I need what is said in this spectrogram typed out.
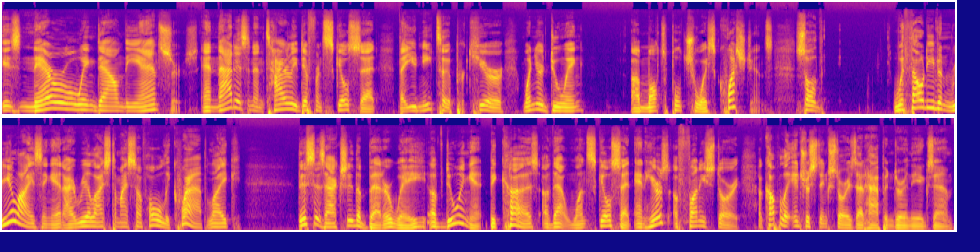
is narrowing down the answers. And that is an entirely different skill set that you need to procure when you're doing uh, multiple choice questions. So th- without even realizing it, I realized to myself, holy crap, like this is actually the better way of doing it because of that one skill set. And here's a funny story a couple of interesting stories that happened during the exam.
